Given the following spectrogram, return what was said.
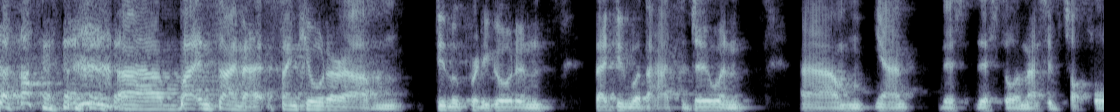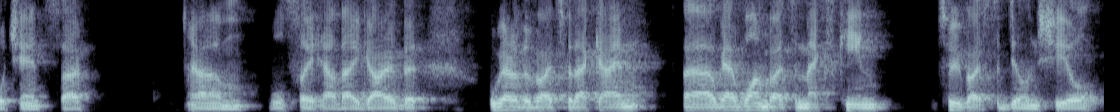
uh, but in saying that, St Kilda, um, did look pretty good, and they did what they had to do, and um, you know, there's there's still a massive top four chance. So um, we'll see how they go, but we'll go to the votes for that game. Uh, we gave one vote to Max King, two votes to Dylan Shiel,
